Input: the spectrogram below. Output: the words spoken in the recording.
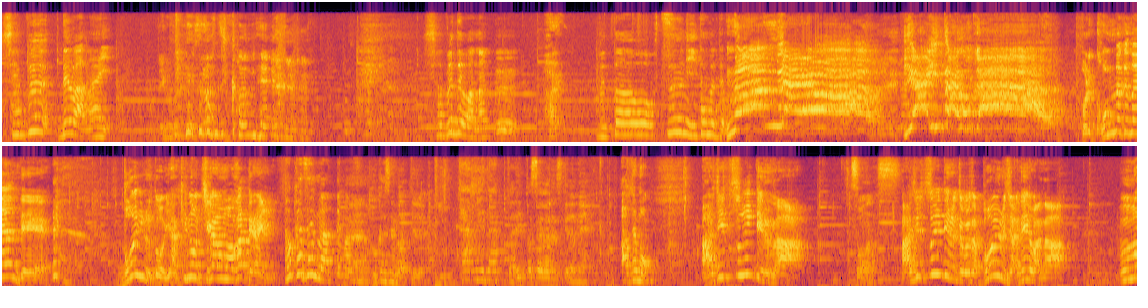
しゃぶではないということです。持ち込んでしゃぶではなくはい豚を普通に炒めてなんだよー焼いたのかー俺こんだけ悩んでボイルと焼きの違いも分かってない他全部合ってます、うん、他全部合ってる。見た目だったら一発わかるんですけどね。あでも味ついてるなそうなんです。味ついてるってことはボイルじゃねえわなうわ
